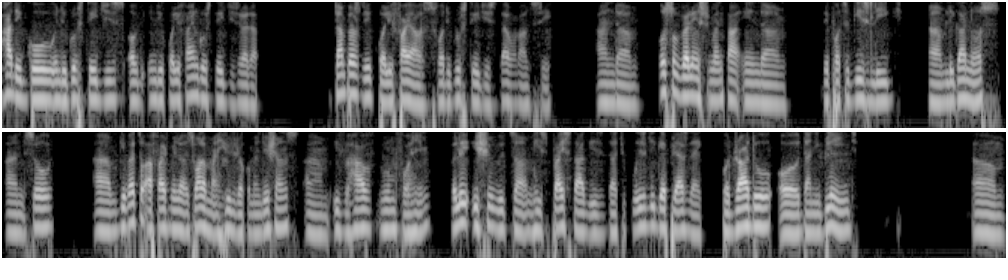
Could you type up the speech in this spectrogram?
had a goal in the group stages of the, in the qualifying group stages rather. Champions League qualifiers for the group stages. That's what I want to say, and um, also very instrumental in um, the Portuguese league, um, Liga NOS, and so um, Gilberto at five million is one of my huge recommendations. Um, if you have room for him, the only issue with um his price tag is that you could easily get players like Cuadrado or Danny Blind um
